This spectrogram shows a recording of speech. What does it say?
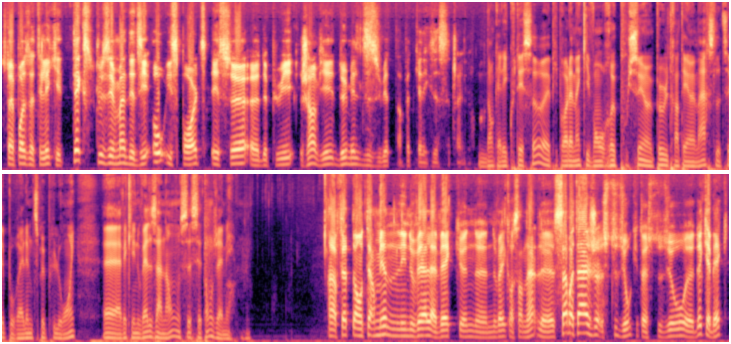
C'est un poste de télé qui est exclusivement dédié au e-sports et ce euh, depuis janvier 2018 en fait qu'elle existe cette chaîne-là. Donc allez écouter ça, et puis probablement qu'ils vont repousser un peu le 31 mars là, pour aller un petit peu plus loin euh, avec les nouvelles annonces, sait-on jamais. En fait, on termine les nouvelles avec une nouvelle concernant le Sabotage Studio, qui est un studio euh, de Québec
